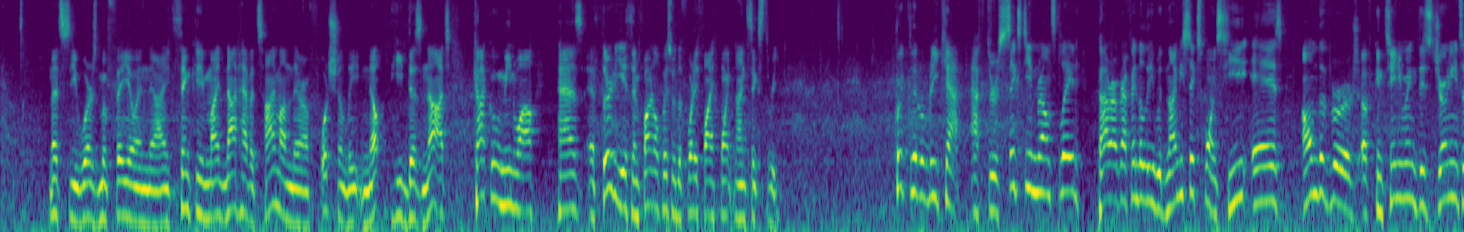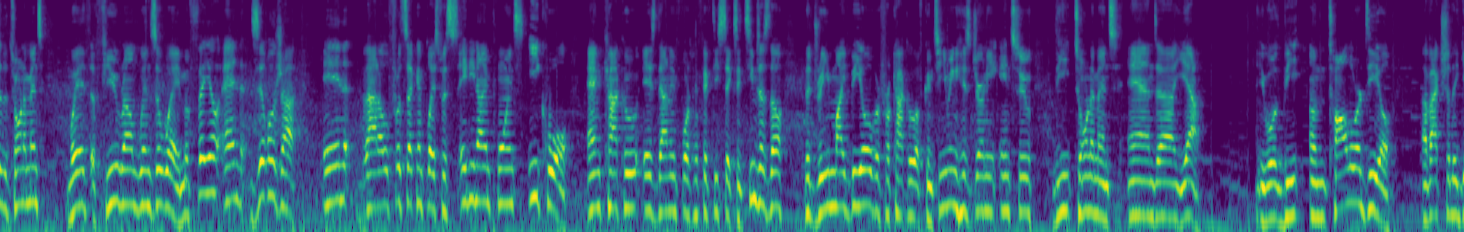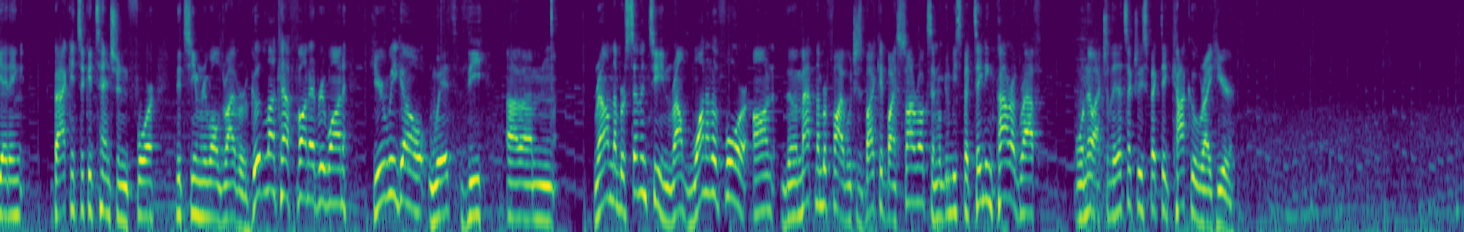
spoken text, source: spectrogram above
Let's see, where's Muffeyo in there? I think he might not have a time on there, unfortunately. No, he does not. Kakkou, meanwhile, has a 30th and final place with a 45.963. Quick little recap. After 16 rounds played, Paragraf in the lead with 96 points. He is on the verge of continuing this journey into the tournament with a few round wins away. Muffeyo and Zerojah in battle for second place with 89 points equal and Kakkou is down in fourth with 56. It seems as though the dream might be over for Kakkou of continuing his journey into the tournament and uh, yeah, it will be a tall ordeal of actually getting back into contention for the Team Rival driver. Good luck, have fun everyone. Here we go with the um, round number 17, round 1 out of 4 on the map number 5, which is Bike It by Cyrox, and we're going to be spectating Paragraf. Oh no, actually, let's actually spectate Kakkou right here.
